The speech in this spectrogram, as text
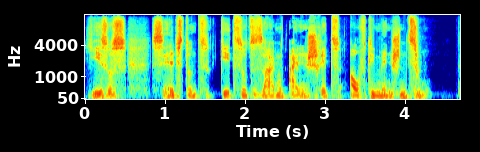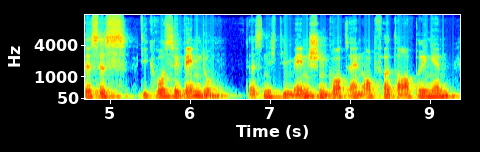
Jesus, selbst und geht sozusagen einen Schritt auf die Menschen zu. Das ist die große Wendung, dass nicht die Menschen Gott ein Opfer darbringen,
